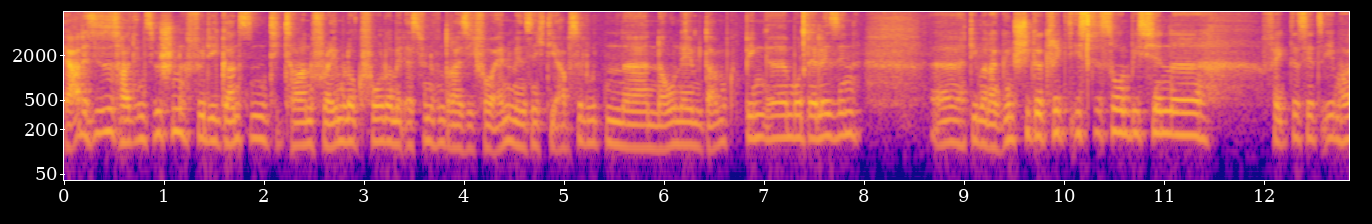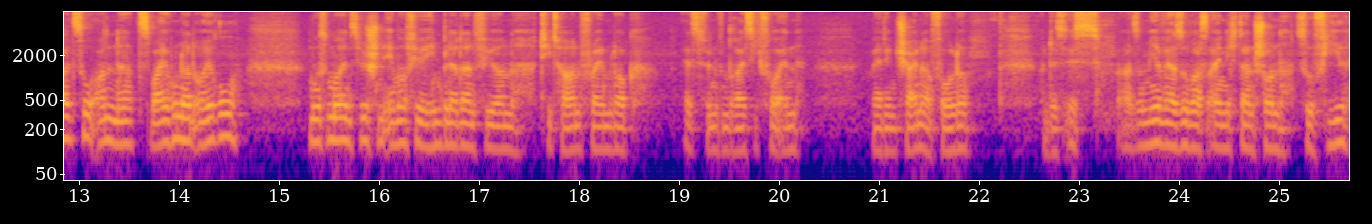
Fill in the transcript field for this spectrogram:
Ja, das ist es halt inzwischen für die ganzen Titan Framelock Folder mit S35VN, wenn es nicht die absoluten äh, No-Name-Dumping-Modelle sind, äh, die man dann günstiger kriegt, ist es so ein bisschen äh, fängt es jetzt eben halt so an. Ne? 200 Euro muss man inzwischen immer für hinblättern für einen Titan Framelock S35VN Made in China Folder. Und das ist, also mir wäre sowas eigentlich dann schon zu viel.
